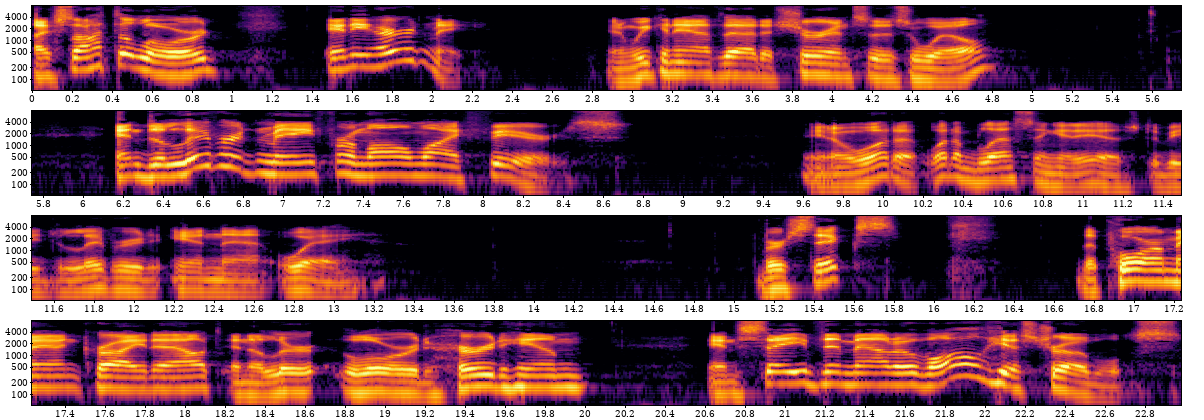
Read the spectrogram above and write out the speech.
I sought the Lord, and he heard me. And we can have that assurance as well. And delivered me from all my fears. You know, what a, what a blessing it is to be delivered in that way. Verse 6 the poor man cried out, and the Lord heard him and saved him out of all his troubles.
